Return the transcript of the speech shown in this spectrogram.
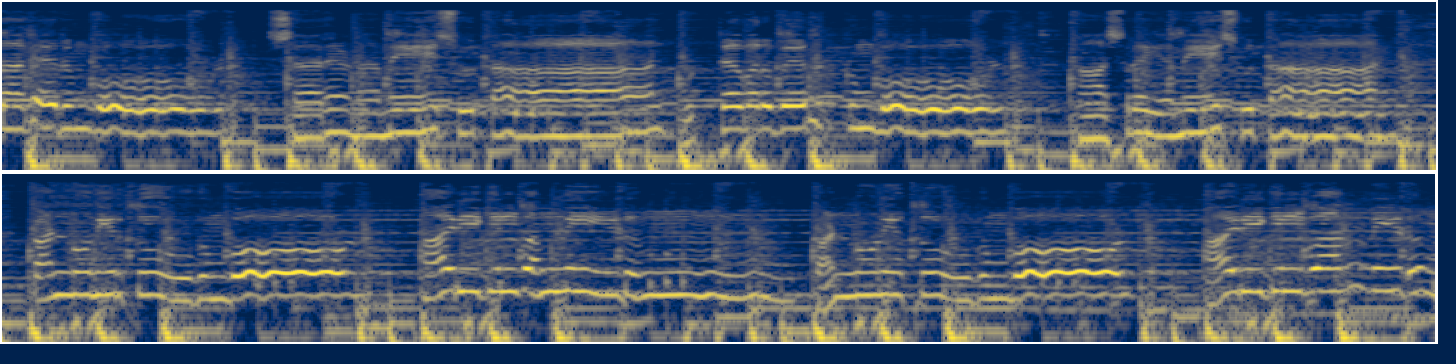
തകരുമ്പോൾ ശരണമേശുതാൻ ഉറ്റവർ വെറുക്കുമ്പോൾ ആശ്രയമേശു താൻ. കണ്ണുനീർ തൂകുമ്പോൾ അരികിൽ വന്നിടും കണ്ണുനീർ തൂകുമ്പോൾ അരികിൽ വന്നിടും.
